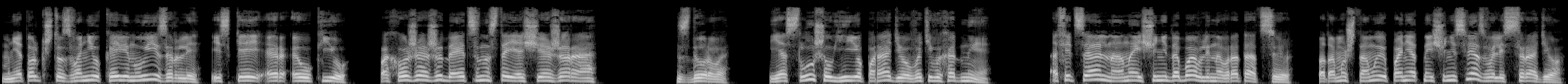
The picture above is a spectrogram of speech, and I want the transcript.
Мне только что звонил Кевин Уизерли из KREQ. Похоже, ожидается настоящая жара. Здорово. Я слушал ее по радио в эти выходные. Официально она еще не добавлена в ротацию, потому что мы, понятно, еще не связывались с радио.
